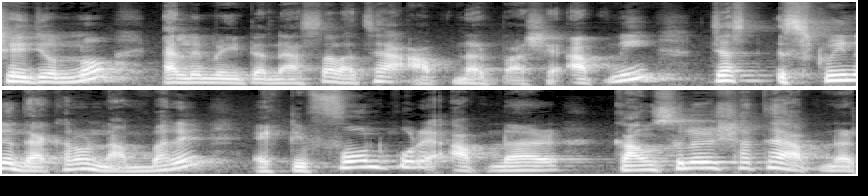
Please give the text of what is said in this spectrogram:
সেই জন্য এলএমএ ইন্টারন্যাশনাল আছে আপনার পাশে। আপনি জাস্ট স্ক্রিনে দেখানো নাম্বারে একটি ফোন করে আপনার কাউন্সিলরের সাথে আপনার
